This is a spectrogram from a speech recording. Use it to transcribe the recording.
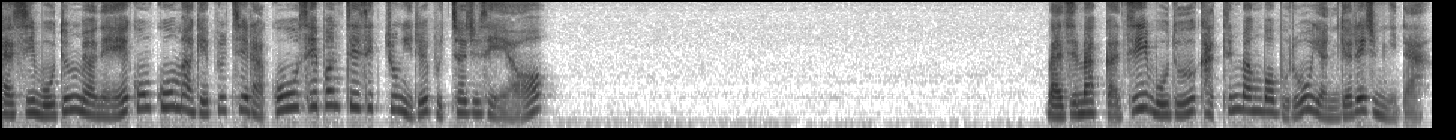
다시 모든 면에 꼼꼼하게 풀칠하고 세 번째 색종이를 붙여주세요. 마지막까지 모두 같은 방법으로 연결해 줍니다.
